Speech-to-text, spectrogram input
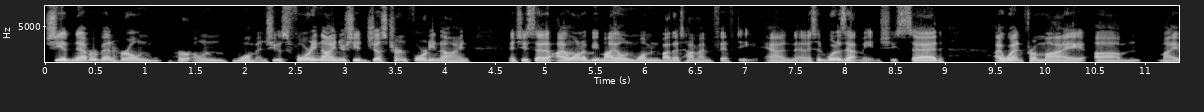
she had never been her own her own woman she was 49 years she had just turned 49 and she said i want to be my own woman by the time i'm 50 and, and i said what does that mean she said i went from my um my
